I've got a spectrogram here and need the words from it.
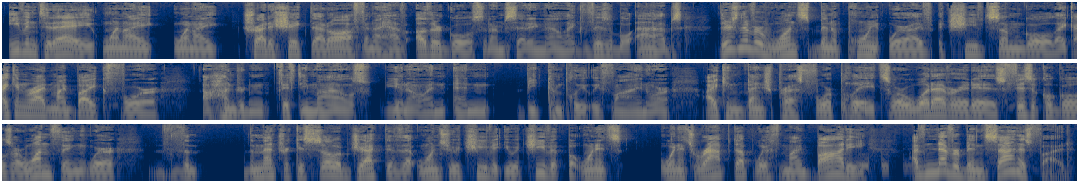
even today when I when I try to shake that off and I have other goals that I'm setting now like visible abs there's never once been a point where I've achieved some goal like I can ride my bike for 150 miles, you know, and and be completely fine or I can bench press four mm-hmm. plates or whatever it is. Physical goals are one thing where the the metric is so objective that once you achieve it, you achieve it, but when it's when it's wrapped up with my body, I've never been satisfied.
